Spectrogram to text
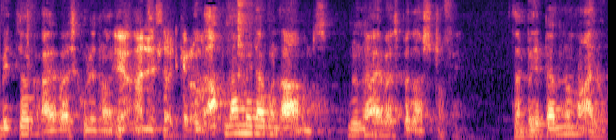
Mittag Eiweiß, Kohlenhydrate, Ja, alles halt, genau. Und ab Nachmittag und abends nur noch Eiweiß, Ballaststoffe. Dann bin ich beim Normalo.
